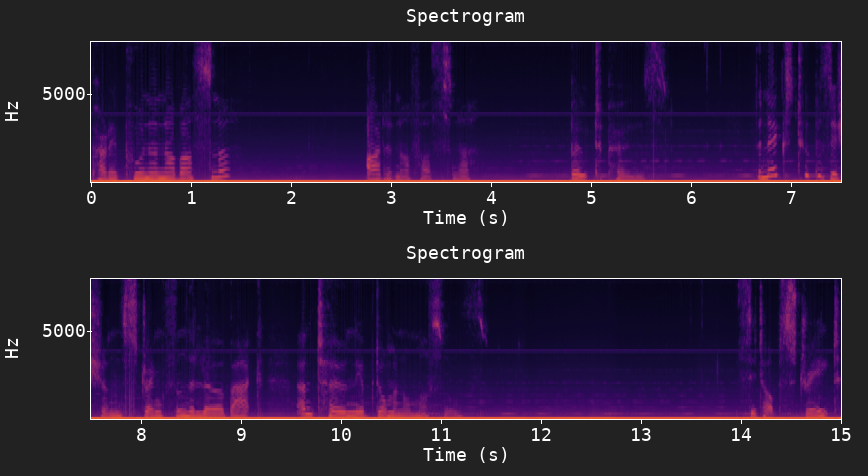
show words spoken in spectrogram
Paripurna Navasana, Ardha Navasana, boat pose. The next two positions strengthen the lower back and tone the abdominal muscles. Sit up straight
